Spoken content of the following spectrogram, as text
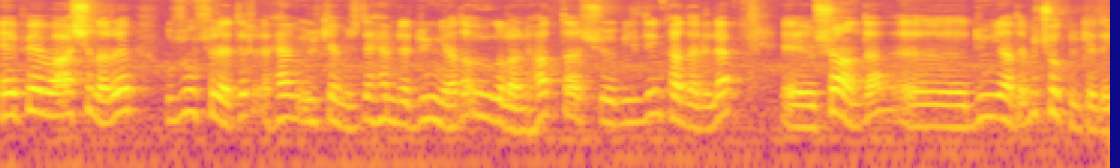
HPV aşıları uzun süredir hem ülkemizde hem de dünyada uygulanıyor. Hatta şu bildiğim kadarıyla e, şu anda e, dünyada birçok ülkede,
